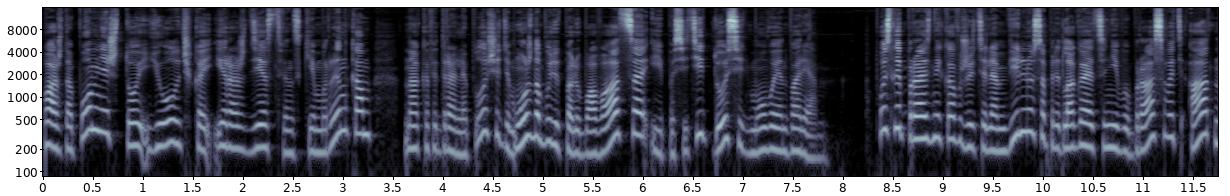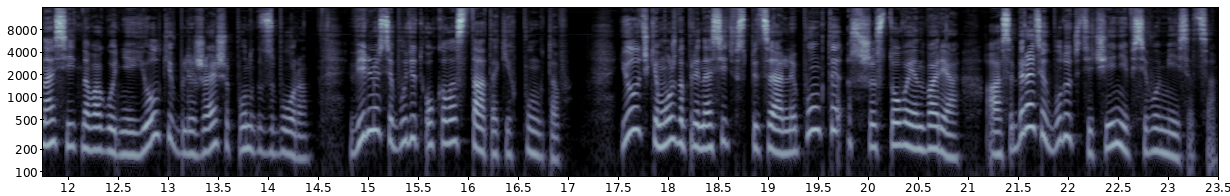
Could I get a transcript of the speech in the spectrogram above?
важно помнить, что елочкой и рождественским рынком на кафедральной площади можно будет полюбоваться и посетить до 7 января. После праздников жителям Вильнюса предлагается не выбрасывать, а относить новогодние елки в ближайший пункт сбора. В Вильнюсе будет около 100 таких пунктов. Елочки можно приносить в специальные пункты с 6 января, а собирать их будут в течение всего месяца.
